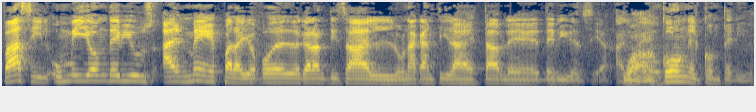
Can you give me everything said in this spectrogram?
fácil un millón de views al mes para yo poder garantizar una cantidad estable de vivencia Wow. con el contenido.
